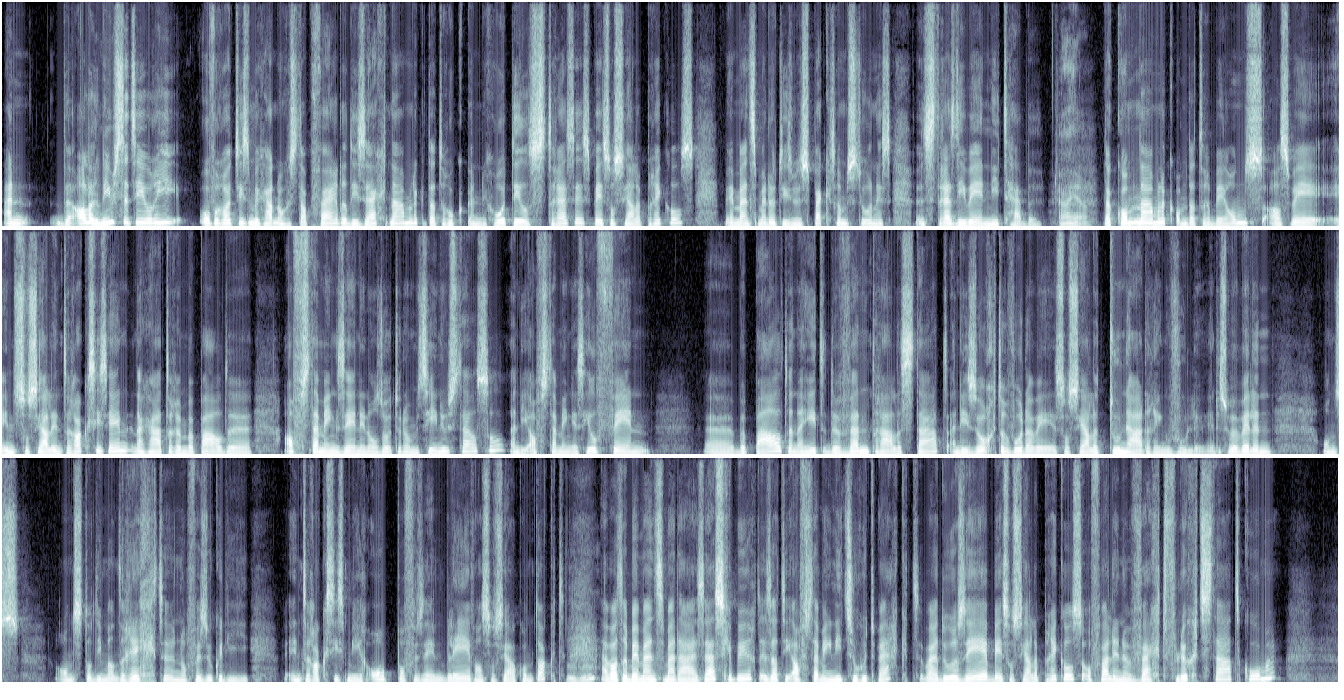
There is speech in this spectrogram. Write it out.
En de allernieuwste theorie over autisme gaat nog een stap verder. Die zegt namelijk dat er ook een groot deel stress is bij sociale prikkels, bij mensen met autisme spectrumstoornis, een stress die wij niet hebben. Ah ja. Dat komt namelijk omdat er bij ons, als wij in sociale interactie zijn, dan gaat er een bepaalde afstemming zijn in ons autonome zenuwstelsel. En die afstemming is heel fijn eh, bepaald en dat heet de ventrale staat. En die zorgt ervoor dat wij sociale toenadering voelen. Dus we willen ons, ons tot iemand richten of we zoeken die interacties meer op of we zijn blij van sociaal contact. En wat er bij mensen met ASS gebeurt, is dat die afstemming niet zo goed werkt, waardoor zij bij sociale prikkels ofwel in een vecht-vluchtstaat komen,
